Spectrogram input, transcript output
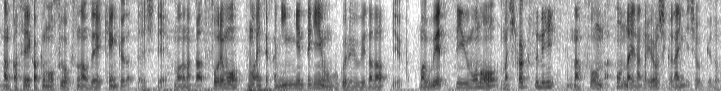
なんか性格もすごく素直で謙虚だったりして、まあなんかそれも踏まえたか人間的にも僕より上だなっていうか、まあ上っていうものをま比較する、なそんな本来なんかよろしくないんでしょうけど、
